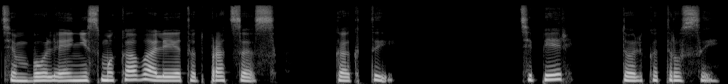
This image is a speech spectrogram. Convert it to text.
Тем более не смаковали этот процесс, как ты. Теперь только трусы.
